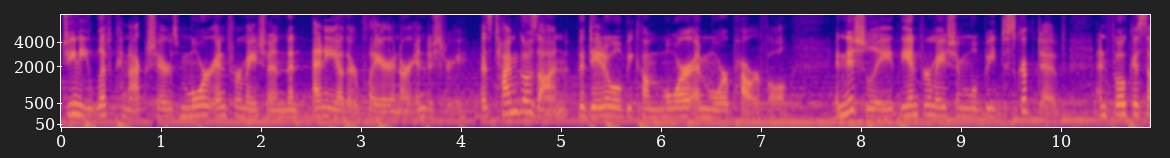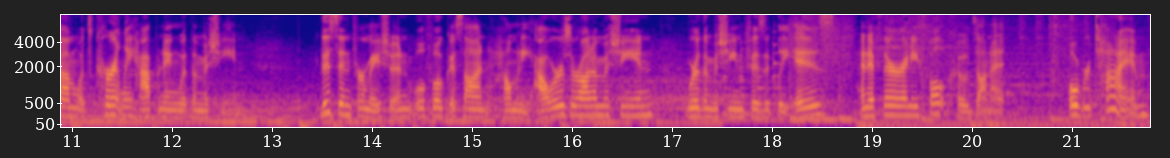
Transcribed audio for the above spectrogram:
Genie Lift Connect shares more information than any other player in our industry. As time goes on, the data will become more and more powerful. Initially, the information will be descriptive and focus on what's currently happening with a machine. This information will focus on how many hours are on a machine, where the machine physically is, and if there are any fault codes on it. Over time,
